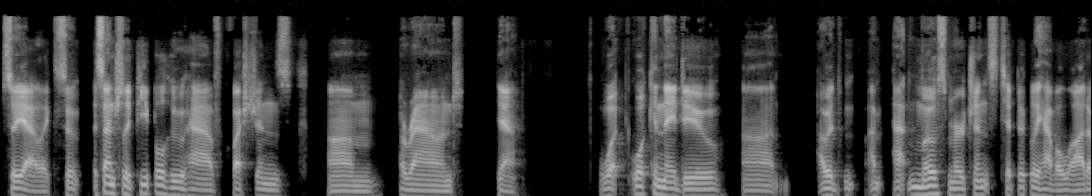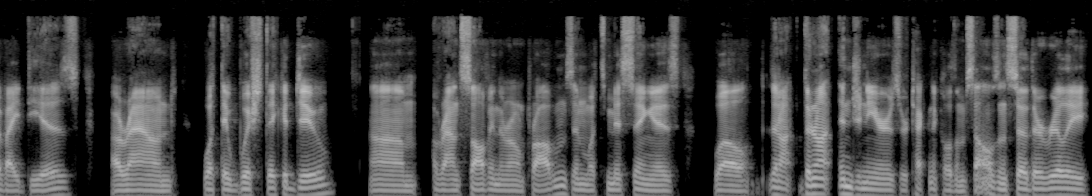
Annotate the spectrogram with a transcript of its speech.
so yeah, like so essentially people who have questions um, around yeah, what what can they do? Uh, I would I'm, at most merchants typically have a lot of ideas around what they wish they could do um, around solving their own problems, and what's missing is well they're not they're not engineers or technical themselves, and so they're really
